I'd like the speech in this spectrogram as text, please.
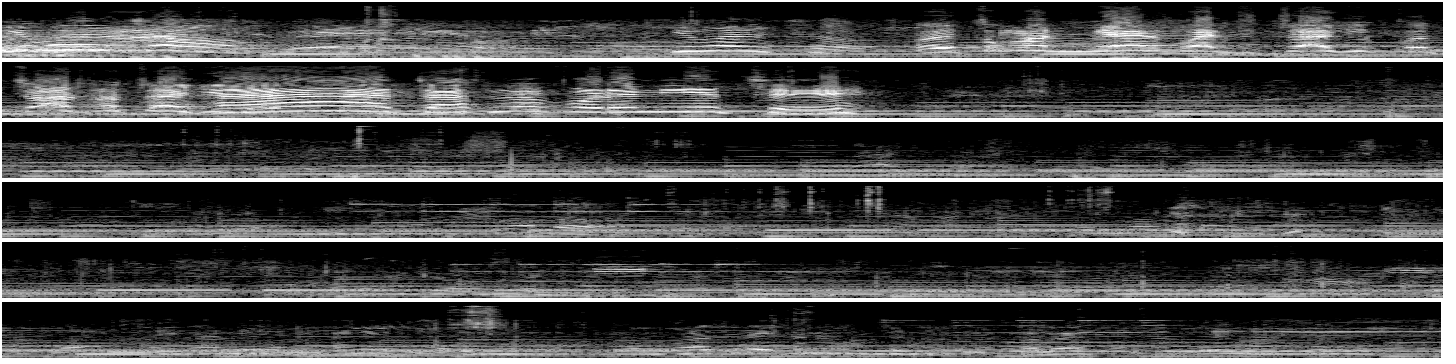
কি বলছো? কি বলছো? ওই তোমার মেয়ের বাড়ি চশমা হ্যাঁ চশমা পরে নিয়েছে। কোন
